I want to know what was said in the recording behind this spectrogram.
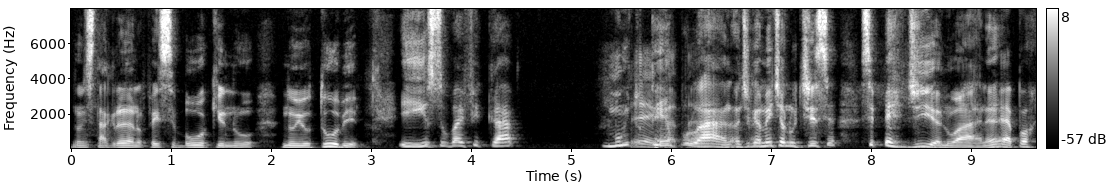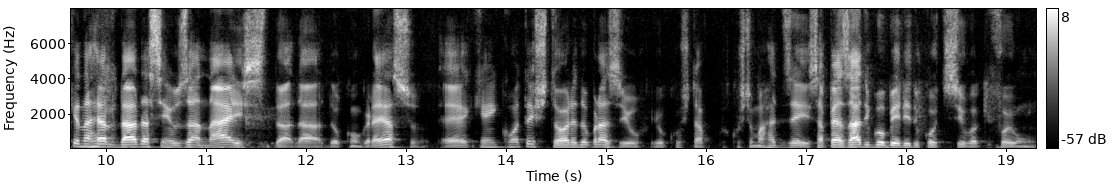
no Instagram, no Facebook, no, no YouTube, e isso vai ficar muito Chega, tempo lá. Antigamente a notícia se perdia no ar, né? É, porque na realidade, assim, os anais da, da, do Congresso é quem conta a história do Brasil. Eu costumava dizer isso. Apesar de Goberido Couto Silva, que foi um,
